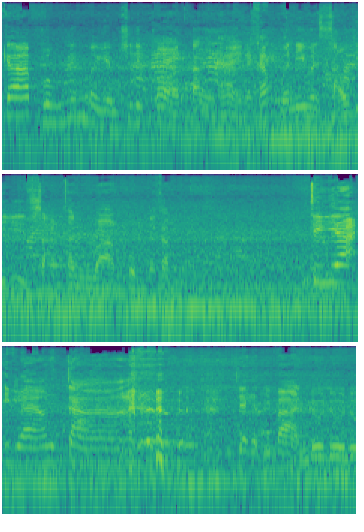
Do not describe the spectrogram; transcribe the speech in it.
ดีครับ ผมนิ่มเมียมชิลิพ่อตั้งให้นะครับ วันนี้วันเสาร์ที่ 23 ธันวาคมนะครับ เจียอีกแล้วนะจ๊ะเจ๊กันที่บ้านดูดูดู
